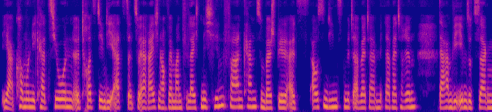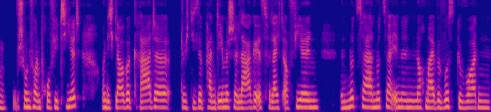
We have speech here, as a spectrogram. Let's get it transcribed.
ja, Kommunikation äh, trotzdem die Ärzte zu erreichen, auch wenn man vielleicht nicht hinfahren kann, zum Beispiel als Außendienstmitarbeiter, Mitarbeiterin. Da haben wir eben sozusagen schon von profitiert. Und ich glaube, gerade durch diese pandemische Lage ist vielleicht auch vielen Nutzer, NutzerInnen nochmal bewusst geworden,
